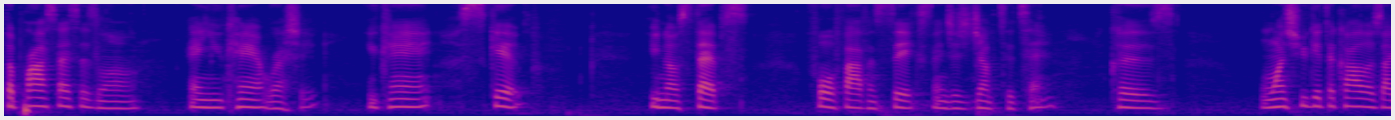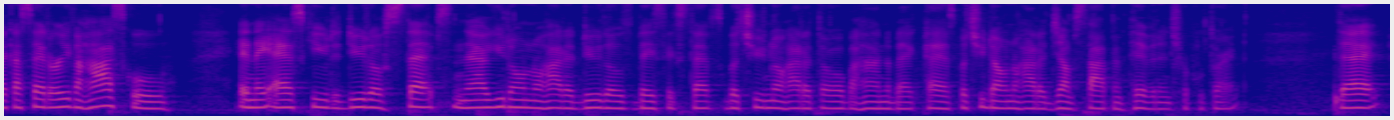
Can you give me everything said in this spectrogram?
the process is long and you can't rush it. You can't skip, you know, steps four, five, and six and just jump to 10. Because once you get to college, like I said, or even high school, and they ask you to do those steps. Now you don't know how to do those basic steps, but you know how to throw a behind the back pass, but you don't know how to jump stop and pivot and triple threat. That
